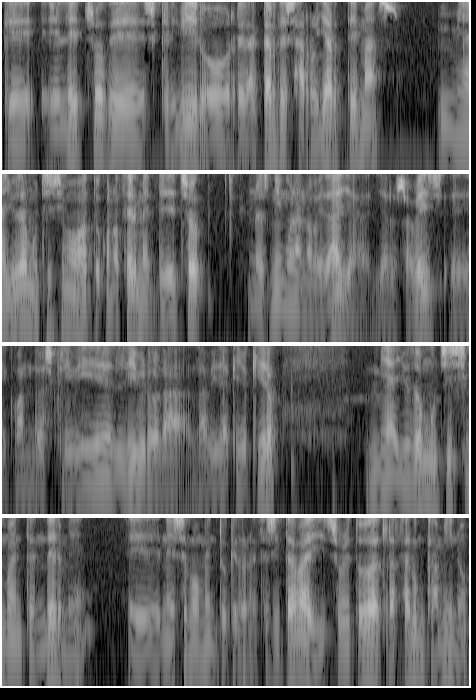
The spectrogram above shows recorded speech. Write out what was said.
que el hecho de escribir o redactar, desarrollar temas, me ayuda muchísimo a autoconocerme. De hecho, no es ninguna novedad, ya, ya lo sabéis. Eh, cuando escribí el libro la, vida que yo quiero, me ayudó muchísimo a entenderme eh, en ese momento que lo necesitaba y sobre todo a trazar un camino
